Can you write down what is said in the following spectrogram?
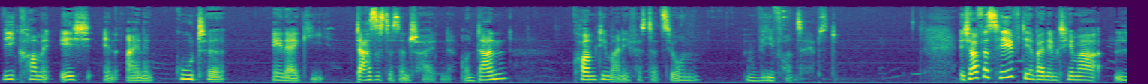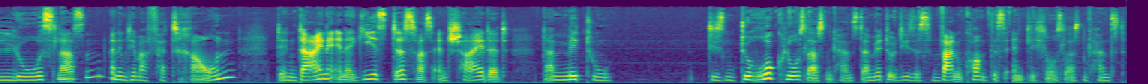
wie komme ich in eine gute Energie? Das ist das Entscheidende. Und dann kommt die Manifestation wie von selbst. Ich hoffe, es hilft dir bei dem Thema Loslassen, bei dem Thema Vertrauen, denn deine Energie ist das, was entscheidet, damit du diesen Druck loslassen kannst, damit du dieses Wann kommt es endlich loslassen kannst.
